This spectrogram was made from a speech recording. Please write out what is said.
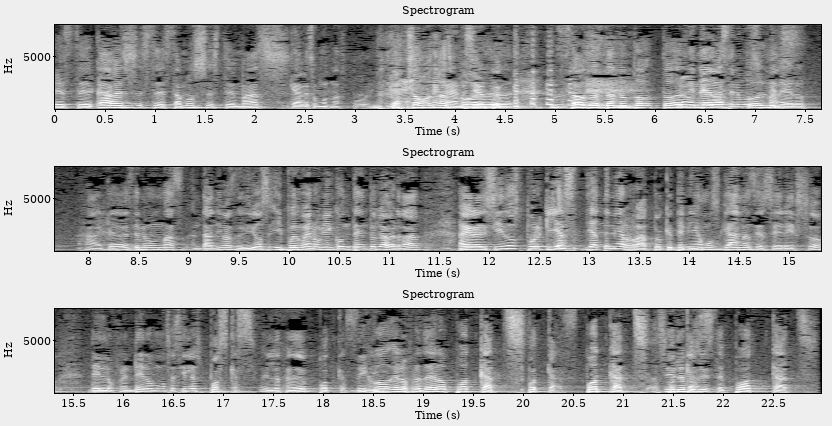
este, cada vez este, estamos este, más, Cada vez somos más pobres. cada vez somos más ¿No es pobres? ¿verdad? Nos estamos gastando to- todo el No, dinero, todo el más. dinero. Ajá, cada vez tenemos más dádivas de Dios. Y pues bueno, bien contentos, la verdad. Agradecidos porque ya, ya tenía rato que teníamos ganas de hacer eso. Del ofrendero, vamos a decirles podcast. El ofrendero podcast. Dijo Digo, el ofrendero podcasts. podcast. Podcasts, así le Podcast. pusiste, podcasts.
